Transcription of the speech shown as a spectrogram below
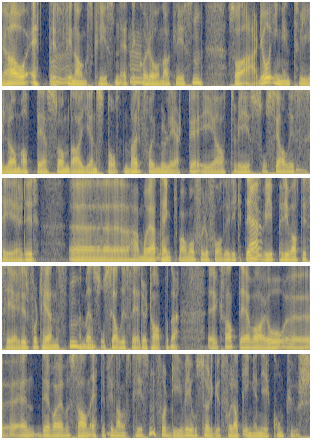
Ja, og etter mm. finanskrisen, etter mm. koronakrisen, så er det jo ingen tvil om at det som da Jens Stoltenberg formulerte i at vi sosialiserer her må jeg tenke meg om for å få det riktig. Ja. Vi privatiserer fortjenesten, men sosialiserer tapene. Det var jo uh, en, det var, sa han etter finanskrisen, fordi vi jo sørget for at ingen gikk konkurs.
